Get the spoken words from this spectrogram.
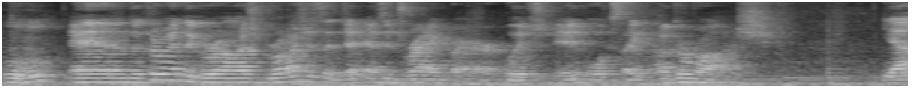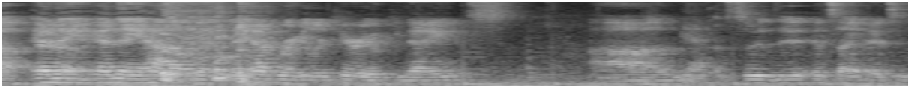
Mm-hmm. And to throw in the garage, garage is a, is a drag bar, which it looks like a garage. Yeah, and they and they have they have regular karaoke nights. Um, yeah, so it- it's a it's a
